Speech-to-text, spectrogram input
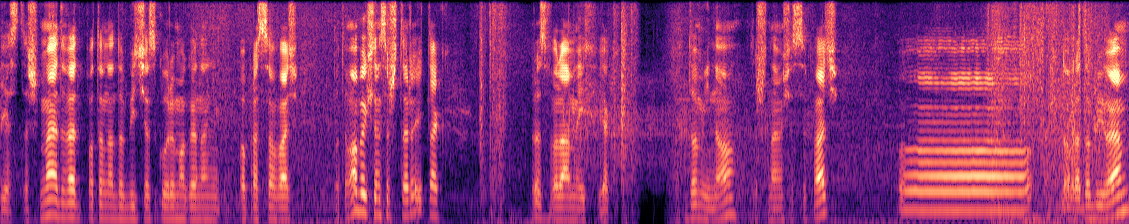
Jest też Medwed, potem na dobicie z góry mogę na nim popracować. Potem obieg 704 i tak rozwalamy ich jak domino. Zaczynają się sypać. O... Dobra, dobiłem.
